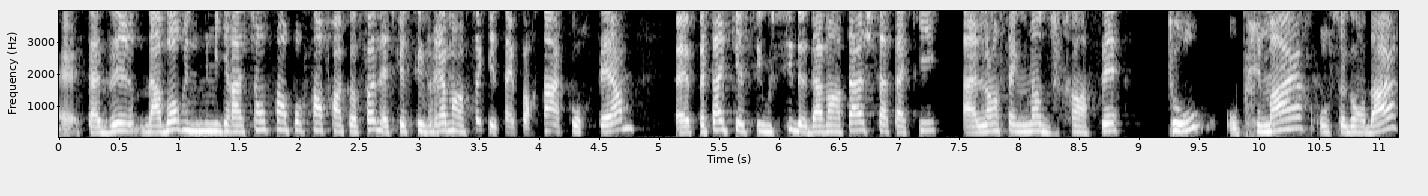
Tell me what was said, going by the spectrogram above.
Euh, c'est-à-dire d'avoir une immigration 100% francophone. Est-ce que c'est vraiment ça qui est important à court terme? Peut-être que c'est aussi de davantage s'attaquer à l'enseignement du français tôt, au primaire, au secondaire,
